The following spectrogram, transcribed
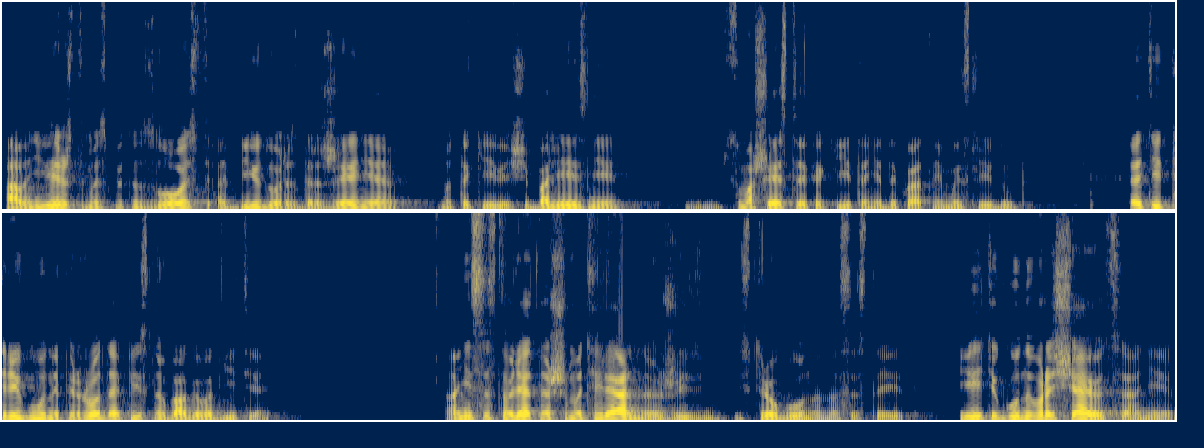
а в невежестве мы испытываем злость, обиду, раздражение, вот такие вещи, болезни, сумасшествия какие-то, неадекватные мысли идут. Эти три гуны природы описаны в Бхагавадгите. Они составляют нашу материальную жизнь, из трех гун она состоит. И эти гуны вращаются, они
